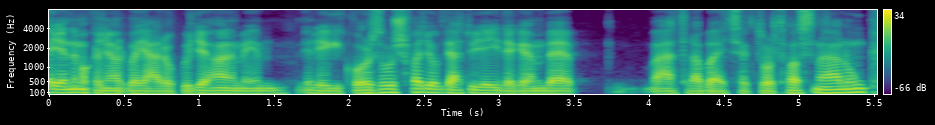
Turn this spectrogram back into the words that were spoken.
én nem a kanyarba járok, ugye, hanem én régi korzós vagyok, de hát ugye idegenbe általában egy szektort használunk.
